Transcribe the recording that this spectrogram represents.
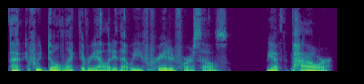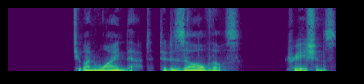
that if we don't like the reality that we've created for ourselves, we have the power to unwind that, to dissolve those creations,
